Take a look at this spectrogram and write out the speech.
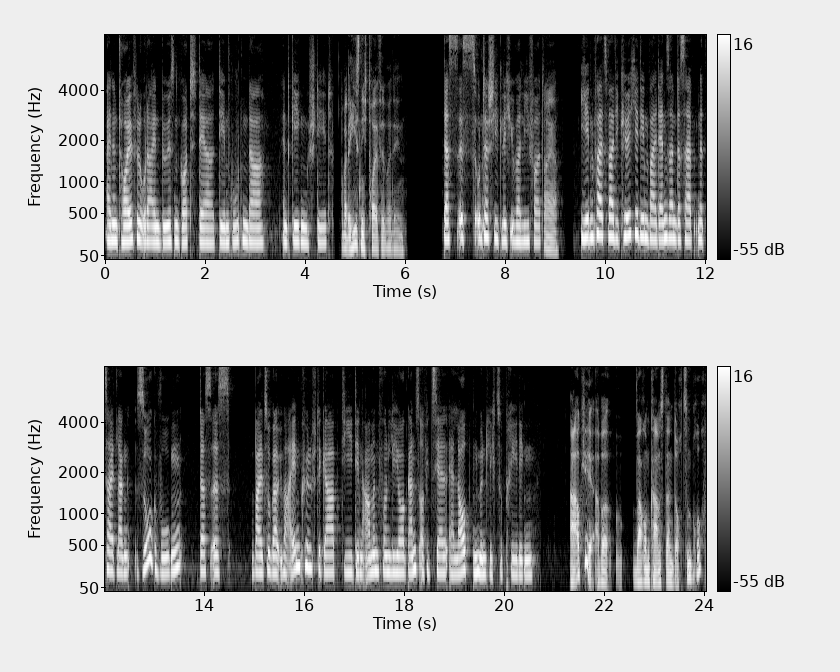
einen Teufel oder einen bösen Gott, der dem Guten da entgegensteht. Aber der hieß nicht Teufel bei denen. Das ist unterschiedlich überliefert. Ah ja. Jedenfalls war die Kirche den Waldensern deshalb eine Zeit lang so gewogen, dass es bald sogar Übereinkünfte gab, die den Armen von Lyon ganz offiziell erlaubten, mündlich zu predigen. Ah, okay, aber warum kam es dann doch zum Bruch?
